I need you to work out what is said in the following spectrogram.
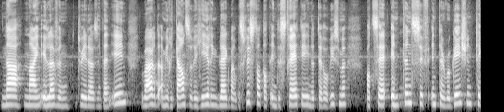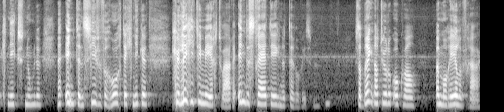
na 9-11 2001, waar de Amerikaanse regering blijkbaar beslist had dat in de strijd tegen het terrorisme, wat zij intensive interrogation techniques noemden, intensieve verhoortechnieken, gelegitimeerd waren in de strijd tegen het terrorisme. Dus dat brengt natuurlijk ook wel een morele vraag.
